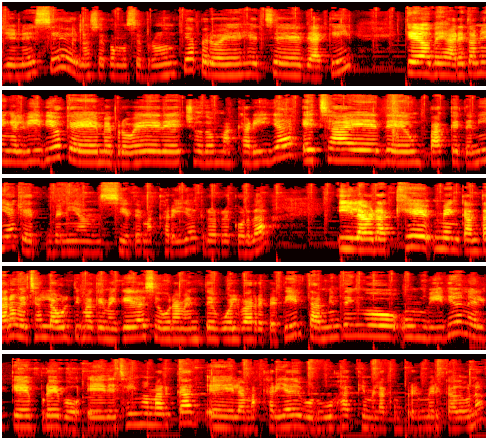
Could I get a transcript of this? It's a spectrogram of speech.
Genese, no sé cómo se pronuncia, pero es este de aquí, que os dejaré también el vídeo, que me probé de hecho dos mascarillas. Esta es de un pack que tenía, que venían siete mascarillas, creo recordar. Y la verdad es que me encantaron, esta es la última que me queda y seguramente vuelva a repetir. También tengo un vídeo en el que pruebo eh, de esta misma marca eh, la mascarilla de burbujas que me la compré en Mercadona,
